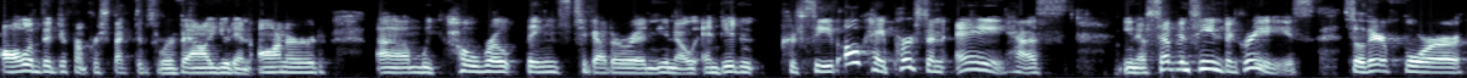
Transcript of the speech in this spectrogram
all of the different perspectives were valued and honored. Um, we co-wrote things together, and you know, and didn't perceive, okay, person A has, you know, 17 degrees, so therefore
